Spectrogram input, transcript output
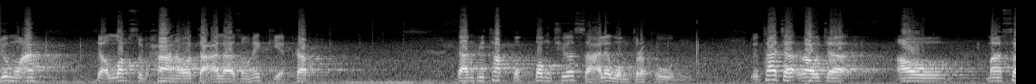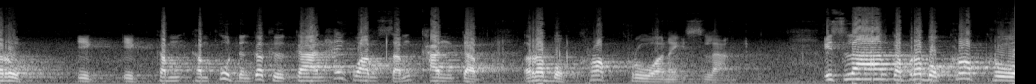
จุมอะที่อัลลอฮ์ سبحانه และ تعالى ทรงให้เกียรติครับ การพิทักษ์ปกป้องเชื้อสายและวงตระกูล หรือถ้าจะเราจะเอามาสรุปอีกอีกคำคำพูดหนึ่งก็คือการให้ความสำคัญกับระบบครอบครัวในอิสลาม อิสลามกับระบบครอบครัว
